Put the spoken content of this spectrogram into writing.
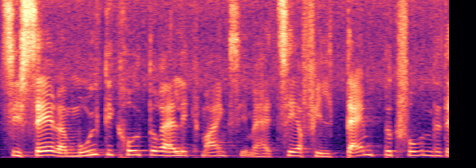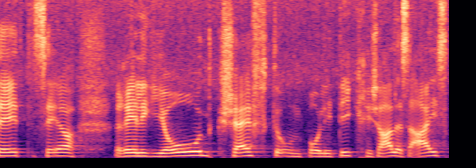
Es ist sehr eine multikulturelle Gemeinde Man hat sehr viele Tempel gefunden dort, sehr Religion, Geschäfte und Politik ist alles eins.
